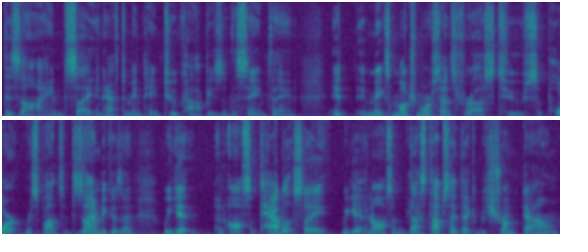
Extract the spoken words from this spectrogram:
design site and have to maintain two copies of the same thing. It, it makes much more sense for us to support responsive design because then we get an awesome tablet site, we get an awesome desktop site that can be shrunk down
